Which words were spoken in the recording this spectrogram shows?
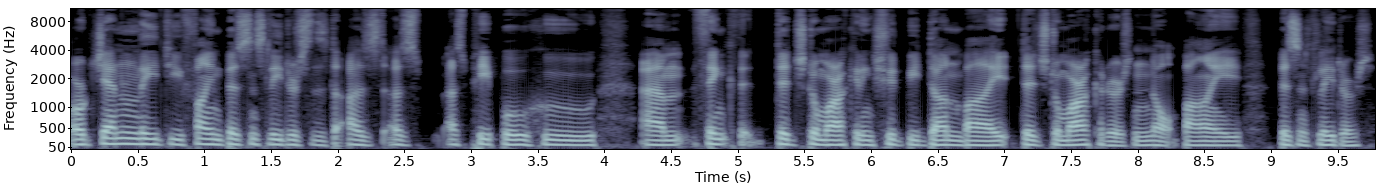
or generally do you find business leaders as as as, as people who um, think that digital marketing should be done by digital marketers and not by business leaders?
